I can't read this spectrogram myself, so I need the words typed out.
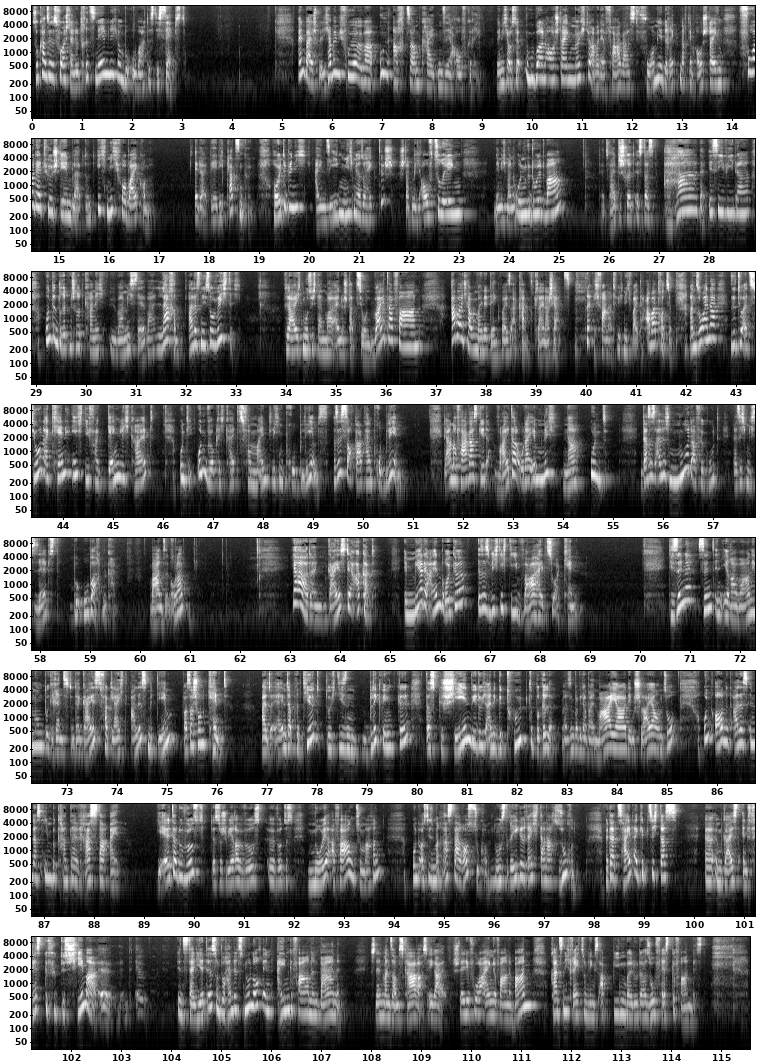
So kannst du dir das vorstellen. Du trittst neben dich und beobachtest dich selbst. Ein Beispiel. Ich habe mich früher über Unachtsamkeiten sehr aufgeregt. Wenn ich aus der U-Bahn aussteigen möchte, aber der Fahrgast vor mir direkt nach dem Aussteigen vor der Tür stehen bleibt und ich nicht vorbeikomme, äh, da, da hätte ich platzen können. Heute bin ich ein Segen nicht mehr so hektisch. Statt mich aufzuregen, nehme ich meine Ungeduld wahr. Der zweite Schritt ist das, aha, da ist sie wieder. Und im dritten Schritt kann ich über mich selber lachen. Alles nicht so wichtig. Vielleicht muss ich dann mal eine Station weiterfahren. Aber ich habe meine Denkweise erkannt. Kleiner Scherz. Ich fahre natürlich nicht weiter. Aber trotzdem, an so einer Situation erkenne ich die Vergänglichkeit und die Unwirklichkeit des vermeintlichen Problems. Das ist doch gar kein Problem. Der andere Fahrgast geht weiter oder eben nicht. Na und? Das ist alles nur dafür gut, dass ich mich selbst beobachten kann. Wahnsinn, oder? Ja, dein Geist, der ackert. Im Meer der Eindrücke ist es wichtig, die Wahrheit zu erkennen. Die Sinne sind in ihrer Wahrnehmung begrenzt und der Geist vergleicht alles mit dem, was er schon kennt. Also er interpretiert durch diesen Blickwinkel das Geschehen wie durch eine getrübte Brille. Da sind wir wieder bei Maya, dem Schleier und so. Und ordnet alles in das ihm bekannte Raster ein. Je älter du wirst, desto schwerer wirst, äh, wird es, neue Erfahrungen zu machen und aus diesem Raster herauszukommen. Du musst regelrecht danach suchen. Mit der Zeit ergibt sich das äh, im Geist ein festgefügtes Schema äh, äh installiert ist und du handelst nur noch in eingefahrenen Bahnen. Das nennt man Samskaras. Egal. Stell dir vor, eingefahrene Bahnen. Du kannst nicht rechts und links abbiegen, weil du da so festgefahren bist.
